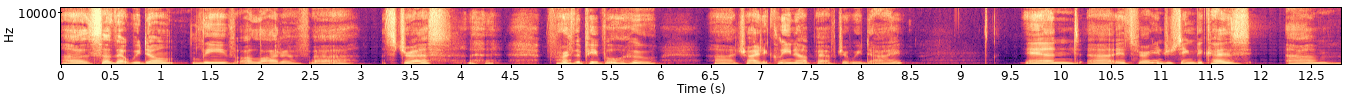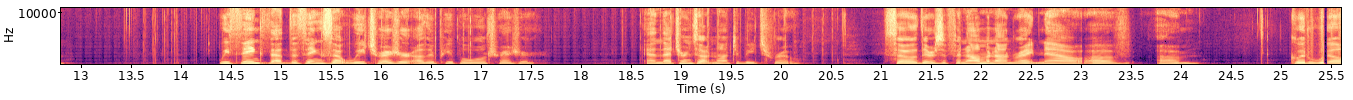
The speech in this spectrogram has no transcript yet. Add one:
uh, so that we don't leave a lot of uh, stress for the people who uh, try to clean up after we die. And uh, it's very interesting because um, we think that the things that we treasure, other people will treasure. And that turns out not to be true. So there's a phenomenon right now of um, Goodwill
